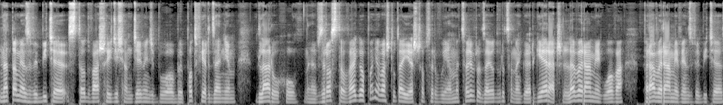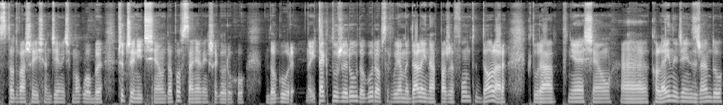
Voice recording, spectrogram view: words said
Natomiast wybicie 102,69 byłoby potwierdzeniem dla ruchu e, wzrostowego, ponieważ tutaj jeszcze obserwujemy coś w rodzaju odwróconego RGR-a, czyli lewe ramię, głowa, prawe ramię, więc wybicie 102,69 mogłoby przyczynić się do powstania większego ruchu do góry. No i tak duży ruch do góry obserwujemy dalej na parze funt dolar, która pnie się e, kolejny dzień z rzędu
